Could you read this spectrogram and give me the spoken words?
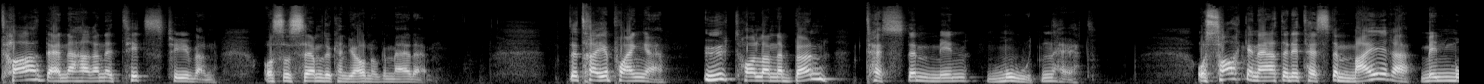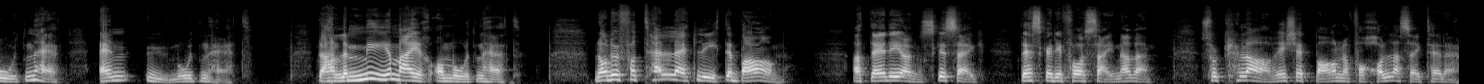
Ta denne herrene tidstyven, og så se om du kan gjøre noe med det. Det tredje poenget. Utholdende bønn tester min modenhet. Og saken er at det tester mer min modenhet enn umodenhet. Det handler mye mer om modenhet. Når du forteller et lite barn at det de ønsker seg, det skal de få seinere, så klarer ikke et barn å forholde seg til det.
